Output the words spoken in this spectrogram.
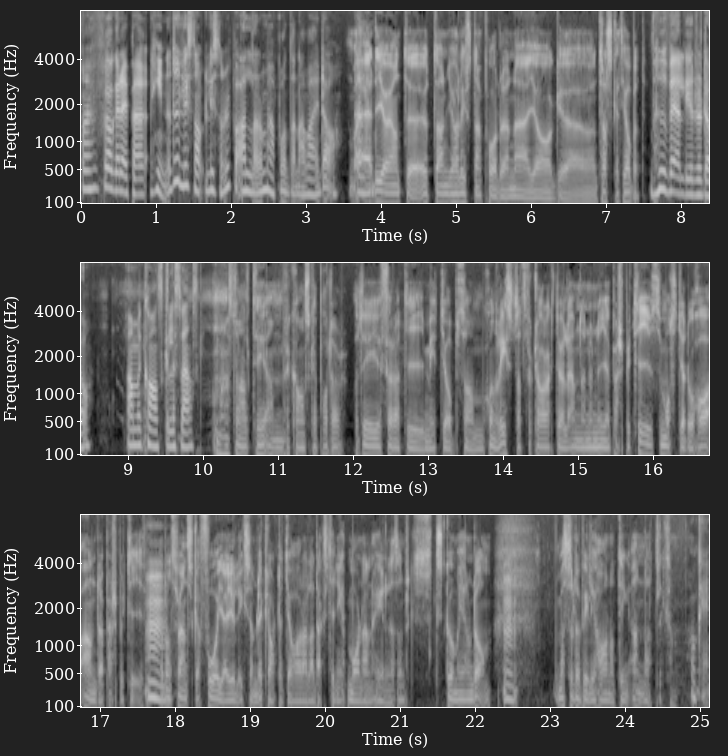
Jag får fråga dig Per, hinner du lyssna, lyssnar du på alla de här poddarna varje dag? Nej, det gör jag inte, utan jag lyssnar på det när jag uh, traskar till jobbet. Hur väljer du då? Amerikansk eller svensk? Nästan alltid amerikanska poddar. Och det är ju för att i mitt jobb som journalist att förklara aktuella ämnen och nya perspektiv så måste jag då ha andra perspektiv. Mm. Och de svenska får jag ju liksom, det är klart att jag har alla dagstidningar på morgonen och hela som skummar genom dem. Mm. Men så då vill jag ha någonting annat. Liksom. Okay.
